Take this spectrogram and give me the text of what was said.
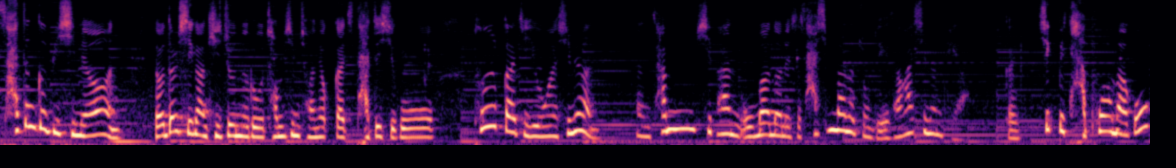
4등급이시면 8시간 기준으로 점심 저녁까지 다 드시고 토요일까지 이용하시면 한 30, 한 5만 원에서 40만 원 정도 예상하시면 돼요. 그러니까 식비 다 포함하고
